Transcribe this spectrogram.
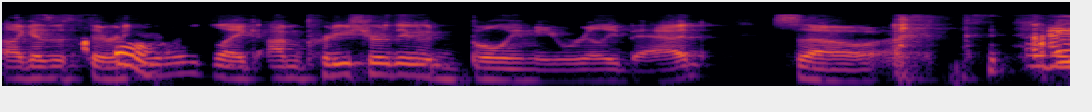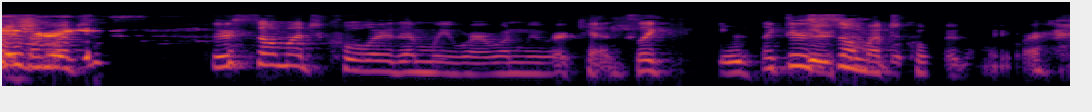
Like as a 30 year old, like I'm pretty sure they would bully me really bad. So oh, I they're so much- agree. they're so much cooler than we were when we were kids. Like they're- like they're they're so much cooler than we were.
